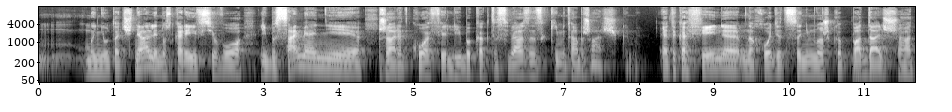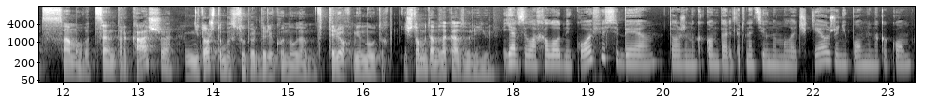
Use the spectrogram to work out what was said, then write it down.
мы не уточняли, но, скорее всего, либо сами они жарят кофе, либо как-то связаны с какими-то обжарщиками. Эта кофейня находится немножко подальше от самого центра каша. Не то чтобы супер далеко, ну там в трех минутах. И что мы там заказывали, Юль? Я взяла холодный кофе себе, тоже на каком-то альтернативном молочке, уже не помню на каком.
